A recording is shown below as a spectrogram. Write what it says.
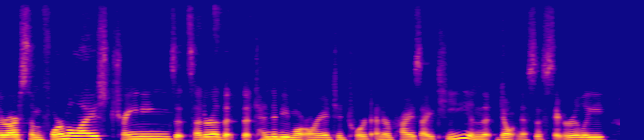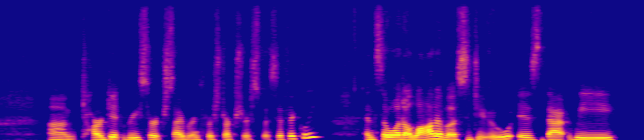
there are some formalized trainings, et cetera, that, that tend to be more oriented toward enterprise IT and that don't necessarily um, target research cyber infrastructure specifically. And so what a lot of us do is that we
